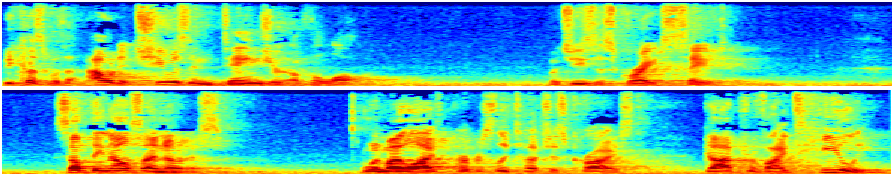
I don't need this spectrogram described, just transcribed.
because without it, she was in danger of the law. But Jesus' grace saved her. Something else I notice when my life purposely touches Christ, God provides healing.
